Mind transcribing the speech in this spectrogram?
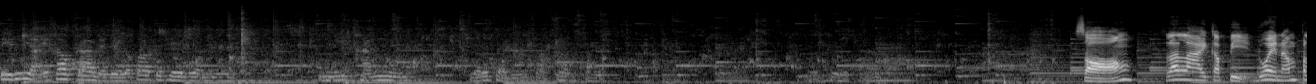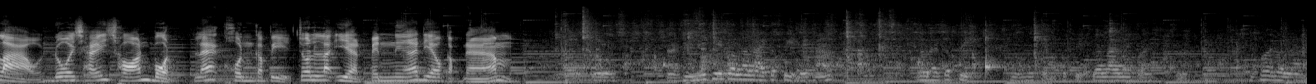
ตีทุกอย่างให้เข้ากันเดี๋ยวเดี๋ยวแล้วก็จะเทรวมในนี้อีกครั้งหนึ่งเดี๋ยวเราใส่น้ำซับเข้าไปโอเคครับ 2. ละลายกะปิด้วยน้ำเปล่า โดยใช้ช้อนบดและคนกะปิจนละเอียดเป็นเนื้อเดียวกับน้ำทีนี้พี่ก็ละลายกะปิเลยนะละลายกะปิไม่ใส่กะปิละลายลงไปค่อยละลาย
